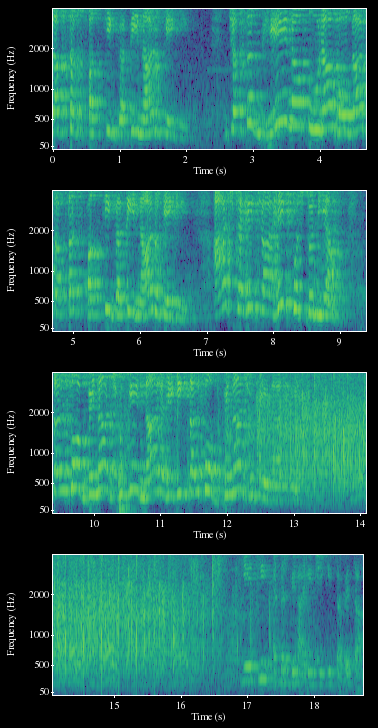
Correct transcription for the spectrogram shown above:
तब तक पक्की गति ना रुकेगी। जब तक ध्येय ना पूरा होगा, तब तक पक्की गति ना रुकेगी। आज कहे चाहे कुछ दुनिया, कल को बिना झुके ना रहेगी, कल को बिना झुके ना रहेगी। ये थी अटल बिहारी जी की कविता।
